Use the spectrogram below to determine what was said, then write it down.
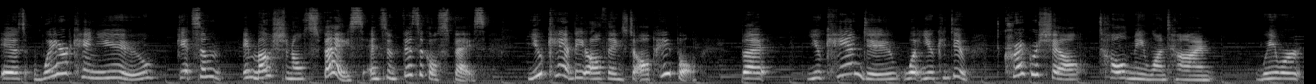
is where can you get some emotional space and some physical space? You can't be all things to all people, but you can do what you can do. Craig Groeschel told me one time we were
